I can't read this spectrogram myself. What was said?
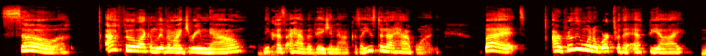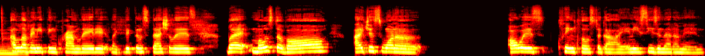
So I feel like I'm living my dream now mm-hmm. because I have a vision now because I used to not have one. But I really want to work for the FBI. Mm. I love anything crime related, like victim specialist. But most of all, I just want to always cling close to God any season that I'm in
